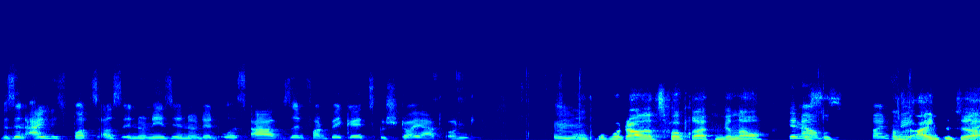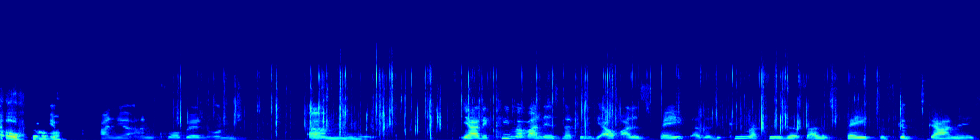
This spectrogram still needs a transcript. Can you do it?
Wir sind eigentlich Bots aus Indonesien und den USA, sind von Bill Gates gesteuert und mm, um Propaganda zu verbreiten, genau. genau, Das ist unsere eigentliche Aufgabe. Kampagne ankurbeln und ähm, ja, der Klimawandel ist natürlich auch alles fake. Also die Klimakrise ist alles fake, das gibt's gar nicht.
